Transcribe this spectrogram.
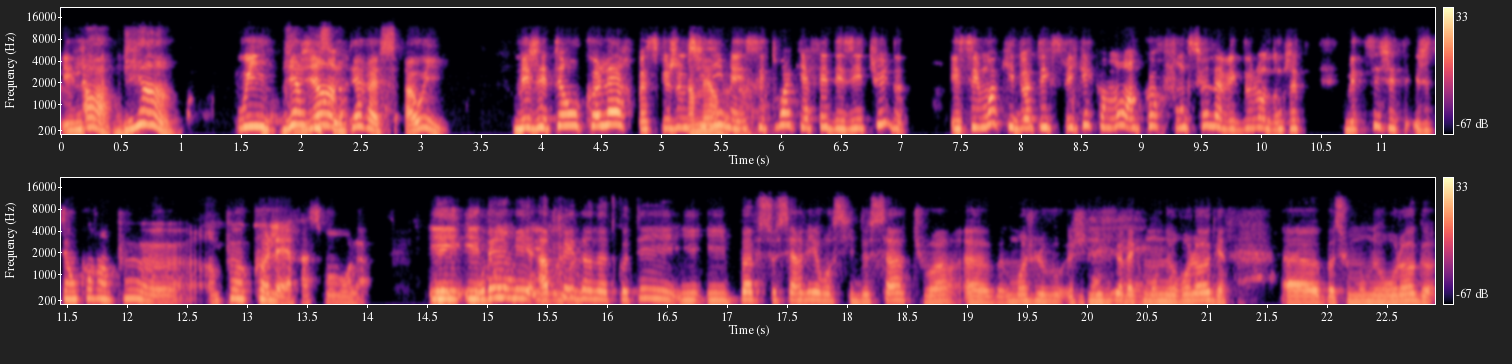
Et Ah, bien Oui, bien, bien. qui s'intéresse. Ah oui. Mais j'étais en colère parce que je me ah, suis dit, mais c'est toi qui as fait des études et c'est moi qui dois t'expliquer comment un corps fonctionne avec de l'eau. Donc, mais tu sais, j'étais encore un peu, euh, un peu en colère à ce moment-là. Et, oui, mais après, d'un autre côté, ils, peuvent se servir aussi de ça, tu vois. Euh, moi, je l'ai vu avec mon neurologue, euh, parce que mon neurologue,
